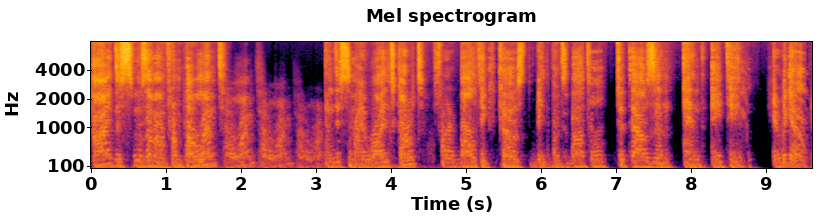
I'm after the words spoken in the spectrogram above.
Hi, this is Muzaman from Poland. And this is my wild card for Baltic Coast Beatbox Battle 2018. Here we go. Here we go.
